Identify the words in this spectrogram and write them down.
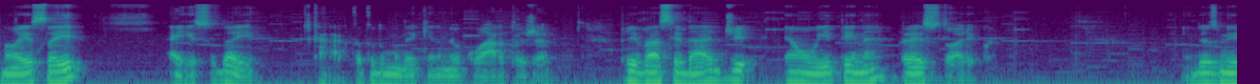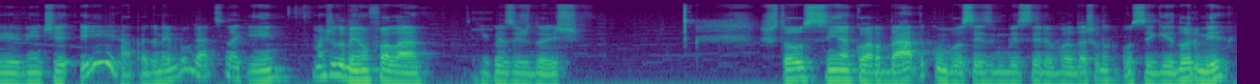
Não é isso aí? É isso daí. Caraca, tá todo mundo aqui no meu quarto já. Privacidade é um item, né? Pré-histórico. Em 2020... Ih, rapaz, tá meio bugado isso daqui, hein? Mas tudo bem, vamos falar aqui com esses dois. Estou sim acordado com vocês me observando, acho que não consegui dormir.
